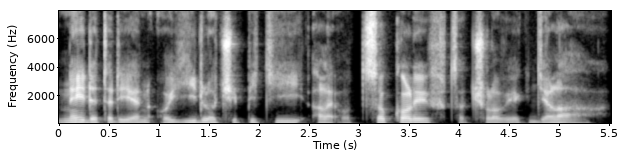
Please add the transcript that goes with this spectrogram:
Nejde tedy jen o jídlo či pití, ale o cokoliv, co člověk dělá.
